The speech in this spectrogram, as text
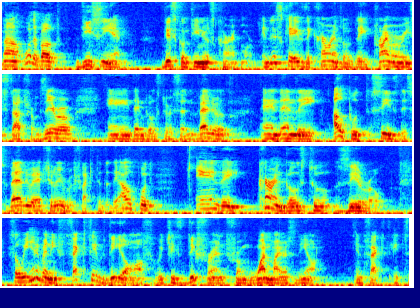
Now, what about DCM, discontinuous current mode? In this case, the current of the primary starts from zero and then goes to a certain value. and then the output sees this value actually reflected at the output, and the current goes to zero. So we have an effective D off, which is different from 1 minus D on. In fact, it's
